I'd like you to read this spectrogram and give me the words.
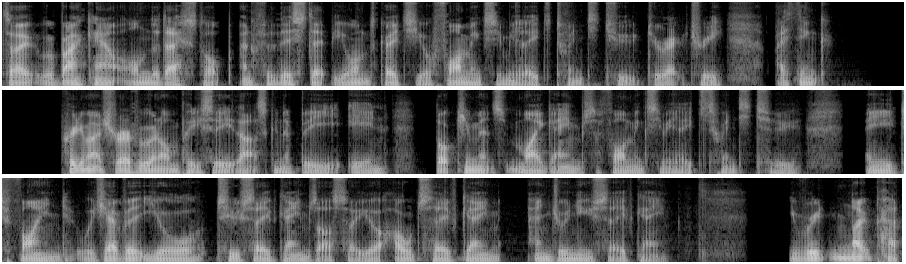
So we're back out on the desktop and for this step you want to go to your Farming Simulator 22 directory. I think pretty much for everyone on PC that's going to be in Documents, My Games, Farming Simulator 22 and you need to find whichever your two save games are, so your old save game and your new save game. Notepad++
